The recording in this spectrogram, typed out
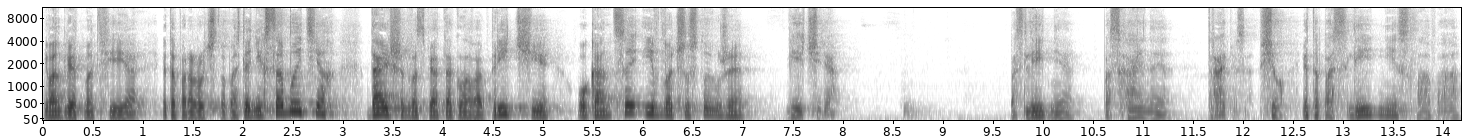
Евангелия от Матфея – это пророчество о последних событиях. Дальше 25 глава притчи о конце, и в 26 уже вечеря. Последняя пасхальная трапеза. Все, это последние слова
